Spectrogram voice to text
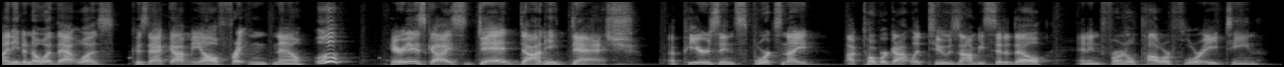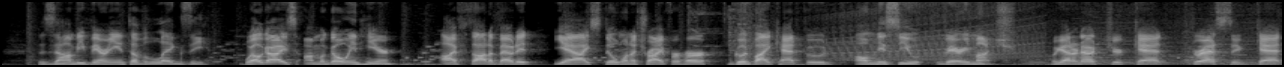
I need to know what that was, because that got me all frightened now. Ooh! Here he is, guys. Dead Donnie Dash. Appears in Sports Night, October Gauntlet 2, Zombie Citadel, and Infernal Tower Floor 18. The zombie variant of Legsy. Well, guys, I'm gonna go in here. I've thought about it. Yeah, I still want to try for her. Goodbye, cat food. I'll miss you very much. We got an nurture cat, Jurassic cat,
